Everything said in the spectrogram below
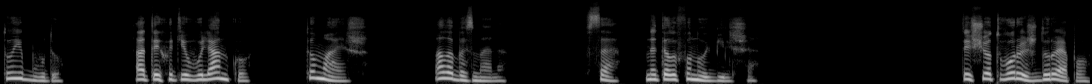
то і буду. А ти хотів гулянку, то маєш. Але без мене. Все, не телефонуй більше. Ти що твориш, дурепо?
